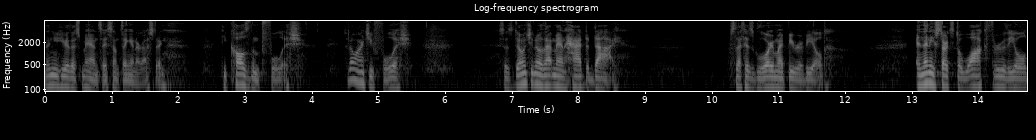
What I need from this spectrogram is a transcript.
Then you hear this man say something interesting. He calls them foolish. Said, Oh, aren't you foolish? He says, Don't you know that man had to die so that his glory might be revealed? And then he starts to walk through the Old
